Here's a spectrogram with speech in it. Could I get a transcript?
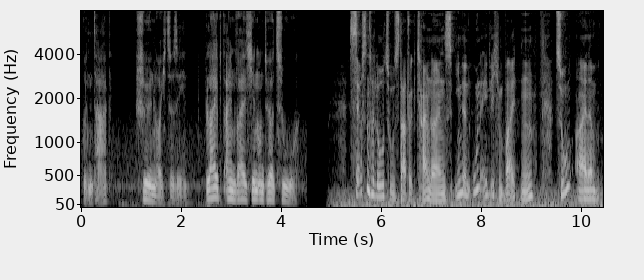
Guten Tag. Schön, euch zu sehen. Bleibt ein Weilchen und hört zu. Servus und Hallo zu Star Trek Timelines in den unendlichen Weiten zu einem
